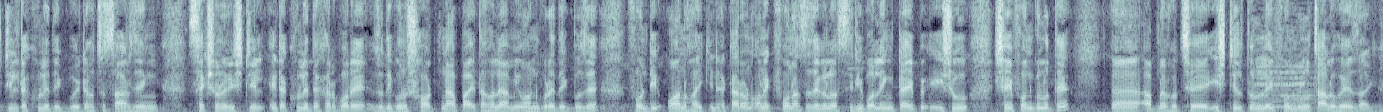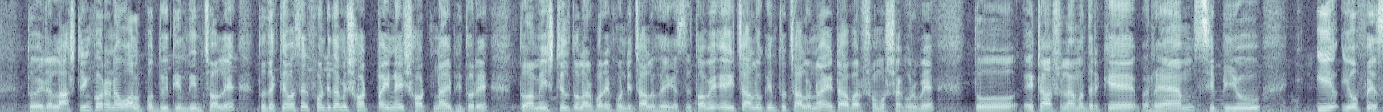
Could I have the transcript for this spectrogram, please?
স্টিলটা খুলে দেখব। এটা হচ্ছে চার্জিং সেকশনের স্টিল। এটা খুলে দেখার পরে যদি কোনো শর্ট না পাই, তাহলে আমি অন করে দেখব যে ফোনটি অন হয় কিনা। কারণ অনেক ফোন আছে যেগুলো রিবলিং টাইপ ইস্যু সেই ফোনগুলোতে আপনার হচ্ছে স্টিল তুললেই ফোনগুলো চালু হয়ে যায়। তো এটা লাস্টিং করে না অল্প দুই তিন দিন চলে। তো দেখতে পাচ্ছেন ফোনটিতে আমি শর্ট পাই নাই শর্ট নাই ভিতরে। তো আমি স্টিল তোলার পরে ফোনটি চালু হয়ে গেছে। তবে এই চালু কিন্তু চালু না, এটা আবার সমস্যা করবে। তো এটা আসলে আমাদেরকে র্যাম সিপিইউ ইওফেস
